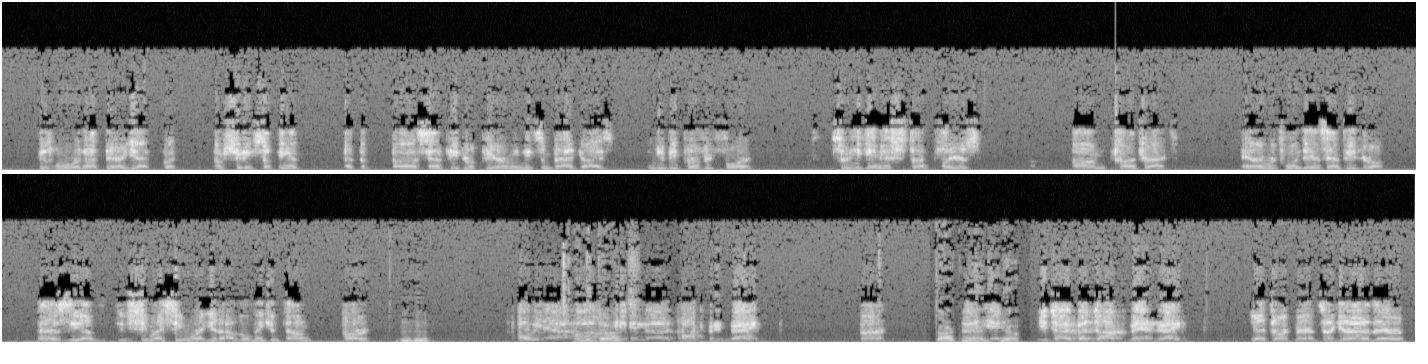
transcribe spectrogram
because well, we're not there yet, but I'm shooting something at at the uh, San Pedro Pier, and we need some bad guys, and you'd be perfect for it." So he gave me a stunt player's um, contract, and I worked one day in San Pedro as the. Um, did you see my scene where I get out of the Lincoln Town car? hmm Oh yeah, On the uh, docks? in uh, Darkman, right? Huh? Dark Uh, Man, you, yeah. You're talking about Darkman, right? Yeah, Darkman. So I get out of there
